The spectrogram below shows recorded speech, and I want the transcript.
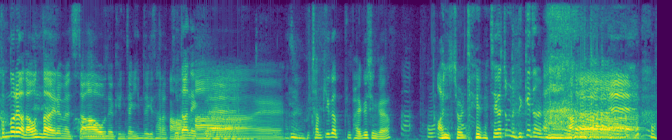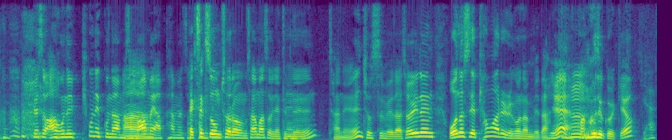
콧노래가 나온다 이러면 진짜 아 오늘 굉장히 힘들게 살았고 고단했구나. 아, 네. 잠귀가 좀 밝으신가요? 아니 절대. 제가 좀 더 늦게 자는 아, 네. 그래서 아 오늘 피곤했구나 하면서 아, 마음에 아파하면서 백색 소음처럼 삼아서 그냥 듣는 네. 자는 좋습니다. 저희는 원어스의 평화를 응원합니다. 예. 음. 광고 듣고 올게요. Yes.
